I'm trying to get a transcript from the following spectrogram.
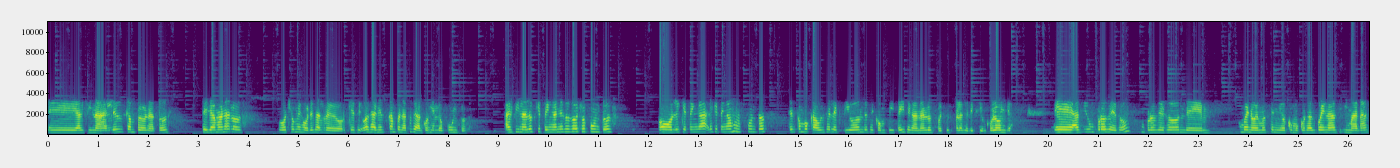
Eh, al final, los campeonatos se llaman a los ocho mejores alrededor, que se, o sea, en esos campeonatos se van cogiendo puntos. Al final los que tengan esos ocho puntos, o el que tenga, el que tenga más puntos, es convocado un selectivo donde se compite y se ganan los puestos para selección Colombia. Eh, ha sido un proceso, un proceso donde, bueno, hemos tenido como cosas buenas y malas,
